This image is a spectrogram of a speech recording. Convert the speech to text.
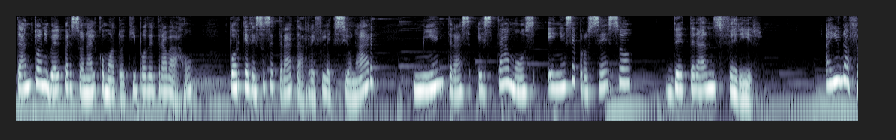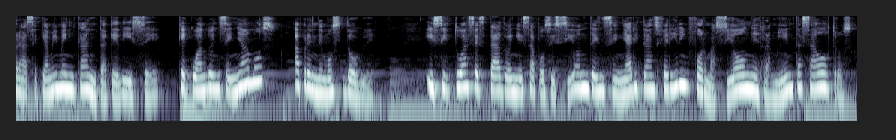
tanto a nivel personal como a tu equipo de trabajo, porque de eso se trata, reflexionar mientras estamos en ese proceso de transferir. Hay una frase que a mí me encanta que dice que cuando enseñamos, aprendemos doble. Y si tú has estado en esa posición de enseñar y transferir información, herramientas a otros,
